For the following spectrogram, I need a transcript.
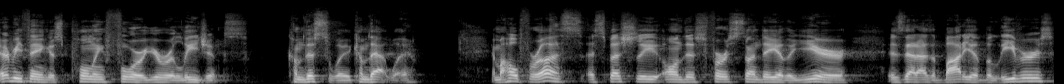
Everything is pulling for your allegiance come this way, come that way. And my hope for us, especially on this first Sunday of the year, is that as a body of believers,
